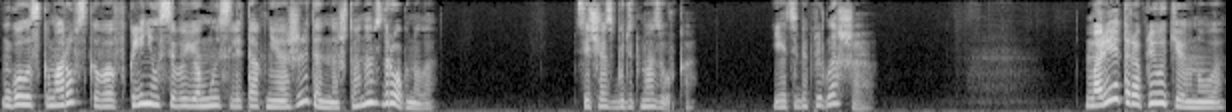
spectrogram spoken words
Голос Комаровского вклинился в ее мысли так неожиданно, что она вздрогнула. «Сейчас будет мазурка. Я тебя приглашаю». Мария торопливо кивнула.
